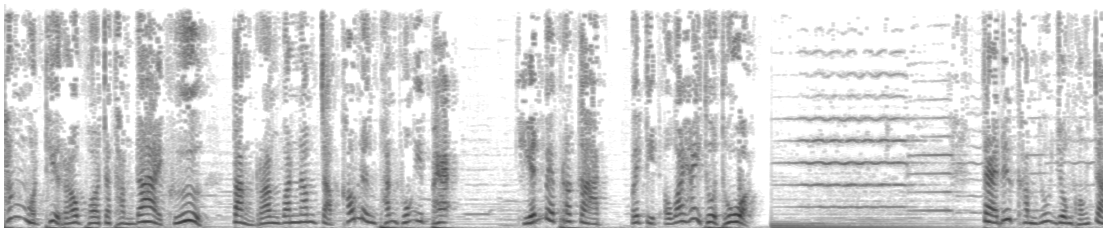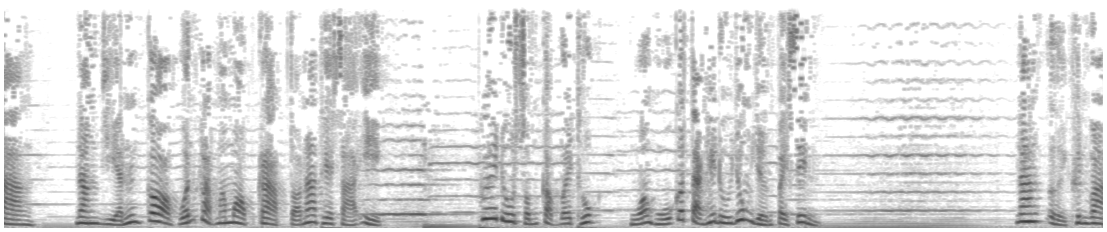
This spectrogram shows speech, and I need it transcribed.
ทั้งหมดที่เราพอจะทำได้คือ ตั้งรางวัลนนำจับเขาหนึ่งพันพวงอีแพะ เขียนใบประกาศ ไปติดเอาไว้ให้ทั่วๆ แต่ด้วยคำยุยงของจาง นางเหยียนก็หวนกลับมาหมอบกราบต่อหน้าเทสาอีก เพื่อดูสมกับไว้ทุกหัวหูก็แต่งให้ดูยุ่งเหยิงไปสิ้น นางเอ่ยขึ้นว่า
